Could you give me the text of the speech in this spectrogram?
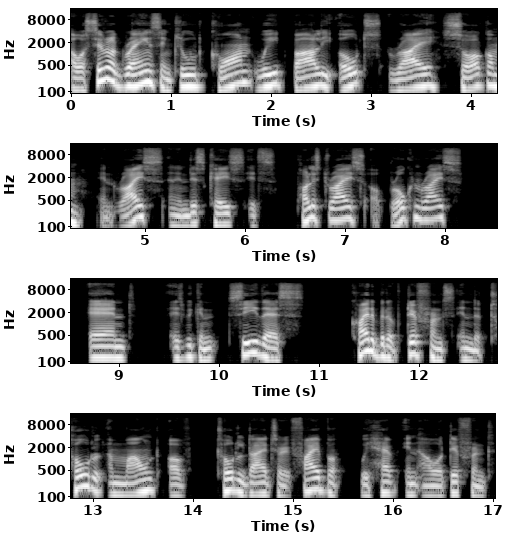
Our cereal grains include corn, wheat, barley, oats, rye, sorghum, and rice. And in this case, it's polished rice or broken rice. And as we can see, there's quite a bit of difference in the total amount of total dietary fiber we have in our different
